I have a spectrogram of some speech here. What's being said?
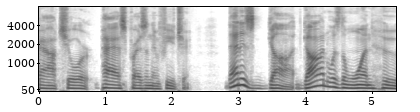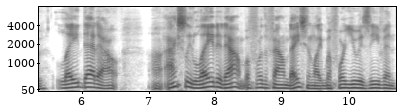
out your past, present, and future. That is God. God was the one who laid that out. Uh, actually, laid it out before the foundation, like before you was even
